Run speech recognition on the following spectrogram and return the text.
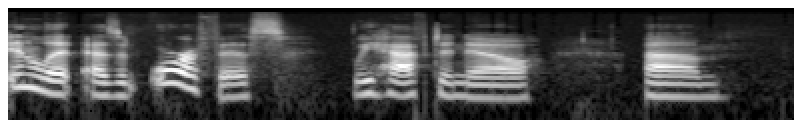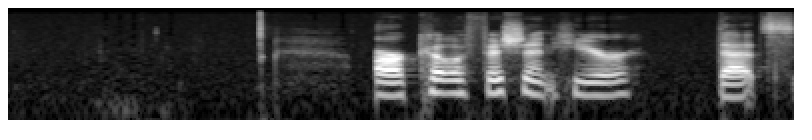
inlet as an orifice, we have to know um, our coefficient here that's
